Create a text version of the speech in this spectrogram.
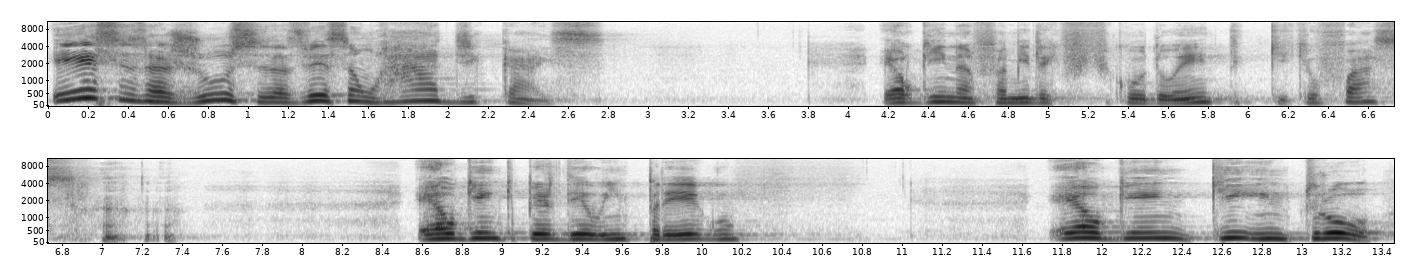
Esses ajustes, às vezes, são radicais. É alguém na família que ficou doente? O que, que eu faço? é alguém que perdeu o emprego? É alguém que entrou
